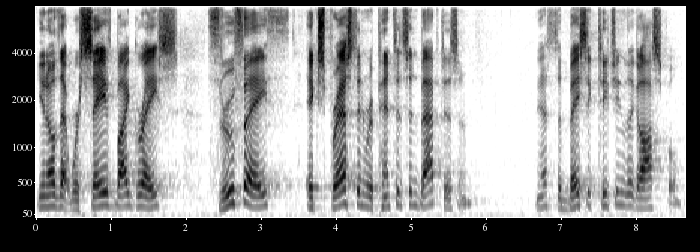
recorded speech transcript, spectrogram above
You know, that we're saved by grace, through faith, expressed in repentance and baptism. That's the basic teaching of the gospel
